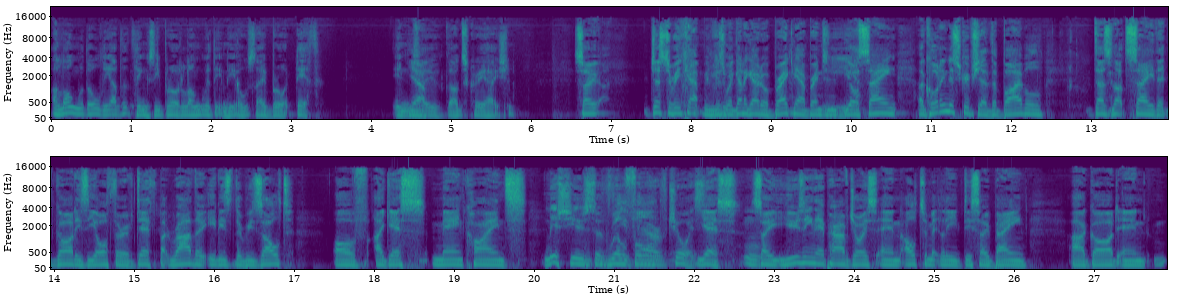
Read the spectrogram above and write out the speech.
along with all the other things he brought along with him, he also brought death into Yeah. God's creation. So, just to recap, because we're going to go to a break now, Brenton, Yeah. you're saying, according to Scripture, the Bible does not say that God is the author of death, but rather it is the result of, I guess, mankind's Misuse of willful power of choice. Mm. Yes. So using their power of choice and ultimately disobeying uh, God, and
